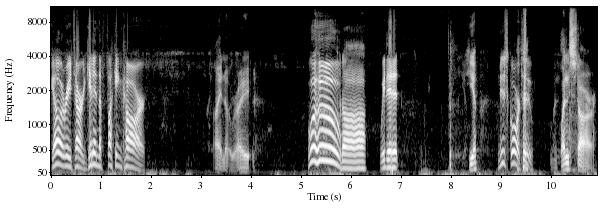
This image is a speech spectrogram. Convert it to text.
go, retard! Get in the fucking car. I know, right? Woohoo! Ta-da! We did it. Yep, New score too. one star.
